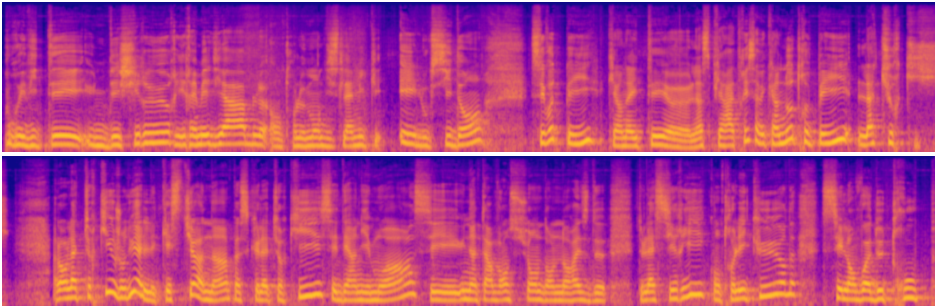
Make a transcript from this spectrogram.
pour éviter une déchirure irrémédiable entre le monde islamique et l'Occident. C'est votre pays qui en a été euh, l'inspiratrice, avec un autre pays, la Turquie. Alors la Turquie aujourd'hui, elle questionne, hein, parce que la Turquie, ces derniers mois, c'est une intervention dans le nord-est de la Syrie contre les Kurdes, c'est l'envoi de troupes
